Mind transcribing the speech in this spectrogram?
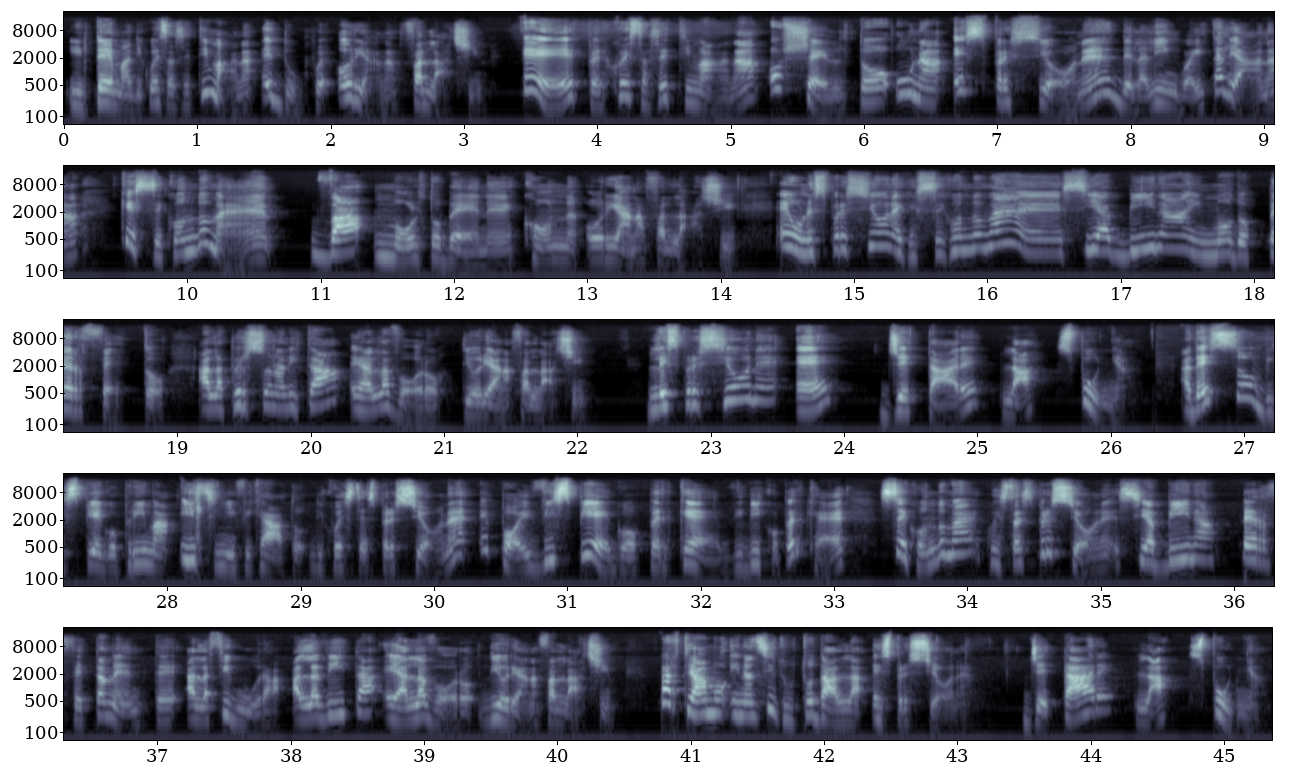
Il tema di questa settimana è dunque Oriana Fallaci. E per questa settimana ho scelto una espressione della lingua italiana che secondo me va molto bene con Oriana Fallaci. È un'espressione che secondo me si abbina in modo perfetto alla personalità e al lavoro di Oriana Fallaci. L'espressione è gettare la spugna. Adesso vi spiego prima il significato di questa espressione e poi vi spiego perché, vi dico perché, secondo me questa espressione si abbina perfettamente alla figura, alla vita e al lavoro di Oriana Fallaci. Partiamo innanzitutto dalla espressione gettare la spugna.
